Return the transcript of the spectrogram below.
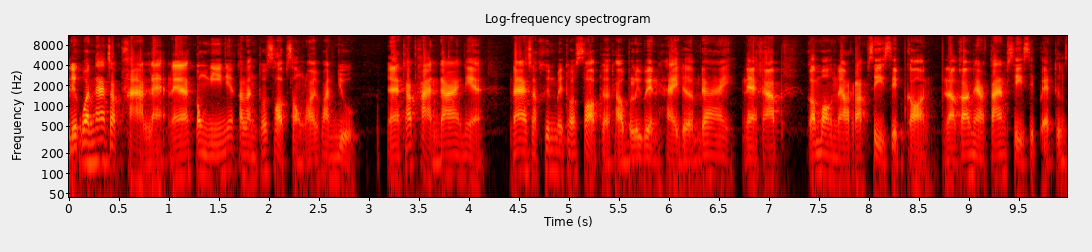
เรียกว่าน่าจะผ่านแหละนะตรงนี้เนี่ยกำลังทดสอบ 200 วันอยู่นะถ้าผ่านได้เนี่ย น่าจะขึ้นไปทดสอบแถวๆบริเวณไฮเดิมได้นะครับ ก็มองแนวรับ 40 ก่อน แล้วก็แนวต้าน 41ถึง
